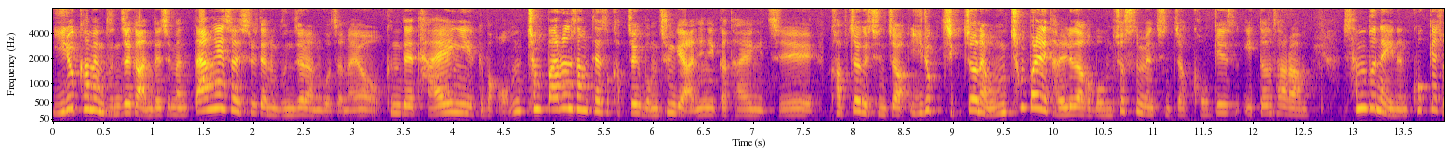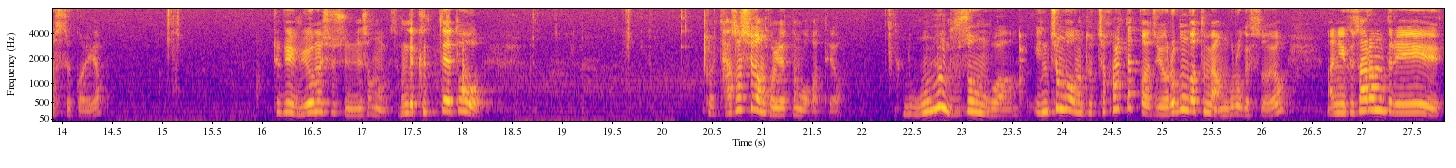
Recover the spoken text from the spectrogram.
이륙하면 문제가 안 되지만 땅에서 있을 때는 문제라는 거잖아요. 근데 다행히 이렇게 막 엄청 빠른 상태에서 갑자기 멈춘 게 아니니까 다행이지. 갑자기 진짜 이륙 직전에 엄청 빨리 달리다가 멈췄으면 진짜 거기 있던 사람 3분의 2는 코 깨졌을걸요? 되게 위험했을 수 있는 상황이었어요. 근데 그때도 거의 5시간 걸렸던 것 같아요. 너무 무서운 거야. 인천공항 도착할 때까지 여러분 같으면 안 그러겠어요? 아니 그 사람들이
